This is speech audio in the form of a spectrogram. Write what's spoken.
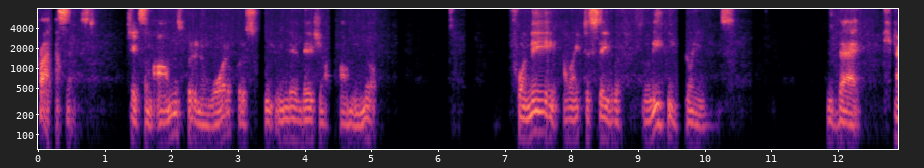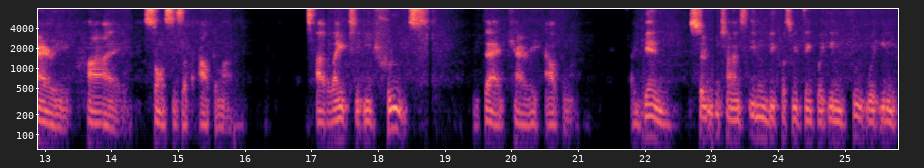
processed. Take some almonds, put it in water, put a sweetener in there, there's your almond milk. For me, I like to stay with leafy greens that carry high sources of alkaline. I like to eat fruits that carry alkaline. Again, certain times, even because we think we're eating fruit, we're eating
